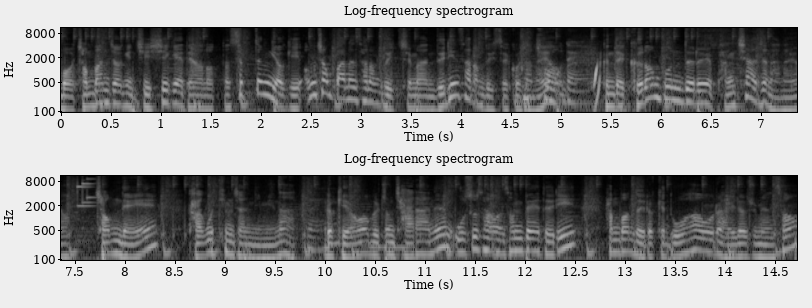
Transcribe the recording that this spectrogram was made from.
뭐 전반적인 지식에 대한 어떤 습득력이 엄청 빠른 사람도 있지만 느린 사람도 있을 거잖아요. 그쵸, 네. 근데 그런 분들을 방치하진 않아요. 점 내에 가구 팀장님이나 네. 이렇게 영업을 좀 잘하는 우수 사원 선배들이 한 번 더 이렇게 노하우를 알려주면서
